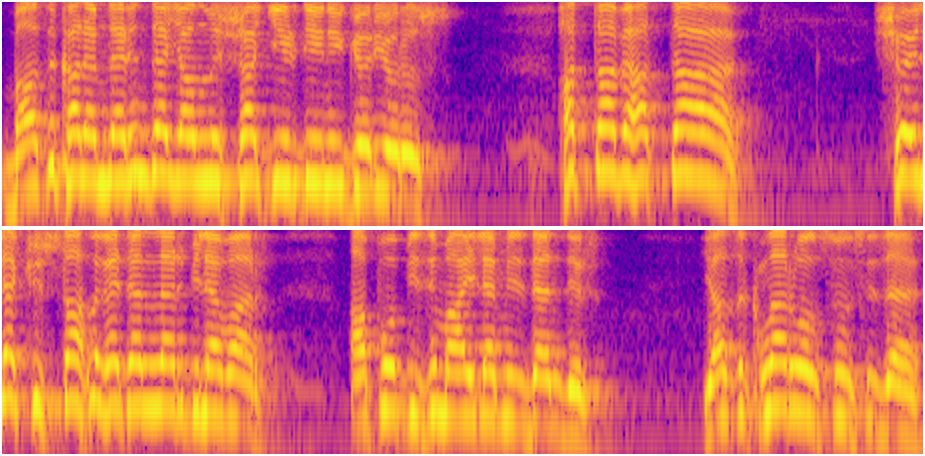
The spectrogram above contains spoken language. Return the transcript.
Bazı kalemlerin de yanlışa girdiğini görüyoruz. Hatta ve hatta şöyle küstahlık edenler bile var. Apo bizim ailemizdendir. Yazıklar olsun size.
